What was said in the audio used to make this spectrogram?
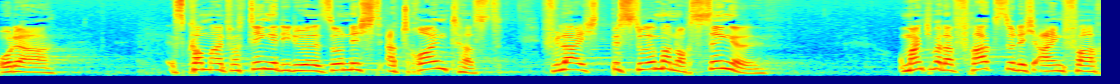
Oder es kommen einfach Dinge, die du so nicht erträumt hast. Vielleicht bist du immer noch Single. Und manchmal da fragst du dich einfach,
